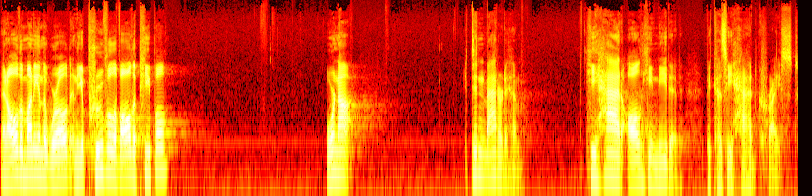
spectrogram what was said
and all the money in the world and the approval of all the people, or not. It didn't matter to him. He had all he needed because he had Christ.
